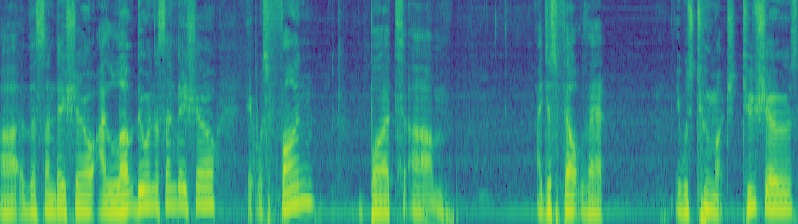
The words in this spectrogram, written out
uh, the Sunday show. I love doing the Sunday show. It was fun, but um, I just felt that it was too much. Two shows,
